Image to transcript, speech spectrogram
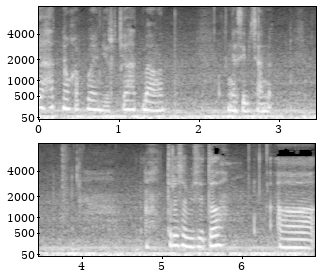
Jahat nyokap gue anjir. Jahat banget. Nggak sih bercanda. Nah, terus habis itu uh,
